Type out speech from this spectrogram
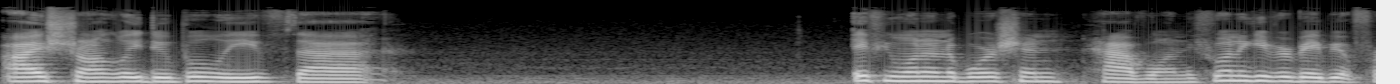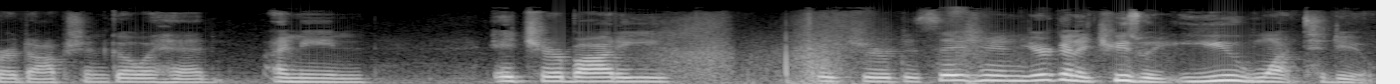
I strongly do believe that if you want an abortion, have one. If you want to give your baby up for adoption, go ahead. I mean, it's your body, it's your decision. You're going to choose what you want to do.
